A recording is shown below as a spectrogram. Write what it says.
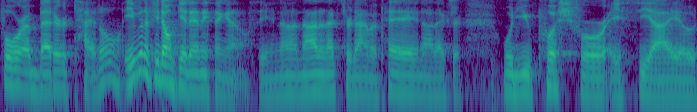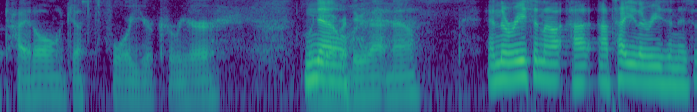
for a better title, even if you don't get anything else? You know, not an extra dime of pay, not extra. Would you push for a CIO title just for your career? Would no. you ever do that now? And the reason, I'll, I'll tell you the reason is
